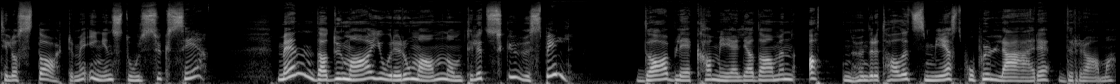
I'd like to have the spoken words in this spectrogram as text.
til å starte med ingen stor suksess, men da Dumas gjorde romanen om til et skuespill, da ble Kameliadamen 1800-tallets mest populære drama.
